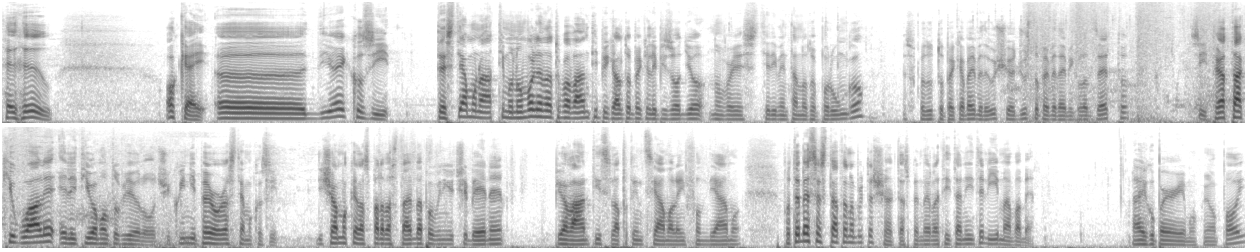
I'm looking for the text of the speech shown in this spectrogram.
ok, uh, direi così. Testiamo un attimo, non voglio andare troppo avanti, più che altro perché l'episodio non vorrei stia diventando troppo lungo. E soprattutto perché a breve devo uscire giusto per vedermi con lo Z. Sì, tre attacchi uguali e li tiro molto più veloci, quindi per ora stiamo così. Diciamo che la spada bastarda può venirci bene più avanti se la potenziamo, la infondiamo. Potrebbe essere stata una brutta scelta spendere la titanite lì, ma vabbè. La recupereremo prima o poi.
